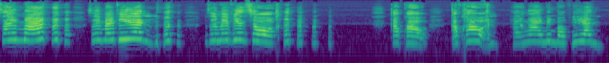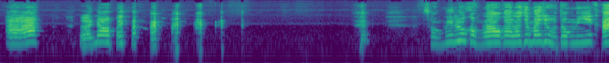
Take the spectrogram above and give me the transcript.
ใส่ไหมใส่ไหมเพี้ยนใส่ไหมเพี้ยนศอกกับข้าวกับข้าวอันหาง่ายเป็นบ่เพี้ยนอ่าเออน้อยสองเมลูกของเราค่ะ เราจะมาอยู่ตรงนี้ค่ะ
